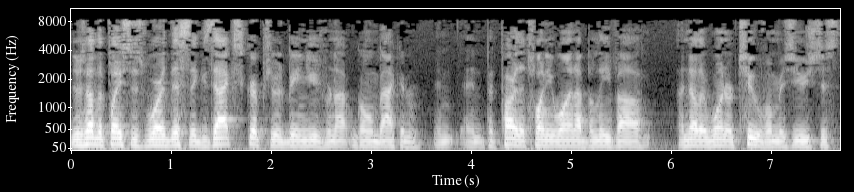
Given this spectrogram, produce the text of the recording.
There's other places where this exact scripture is being used. We're not going back and, and, and but part of the 21, I believe, uh, another one or two of them is used just,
